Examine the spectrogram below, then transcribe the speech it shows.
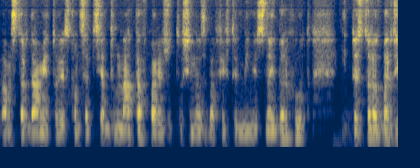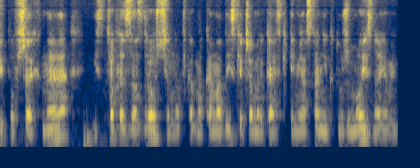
w, Amsterdamie to jest koncepcja Donata, w Paryżu to się nazywa 15 Minutes Neighborhood i to jest coraz bardziej powszechne i z trochę z zazdrością, na przykład na kanadyjskie czy amerykańskie miasta niektórzy moi znajomi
